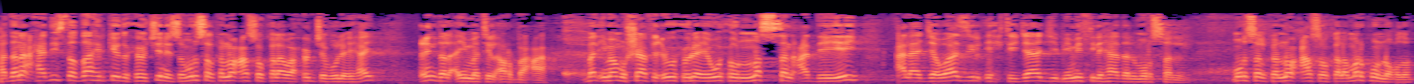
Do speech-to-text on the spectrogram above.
haddana axaadiista daahirkeedu xoojinayso mursalka noocaasoo kale waa xuja buu leeyahay cinda ala'immati alarbaca bal imaamu shaafici wuxuu leeyahay wuxuu nasan caddeeyey calaa jawaazi alixtijaaji bimili hada almursal. Mursalka noocaasoo kale markuu noqdo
